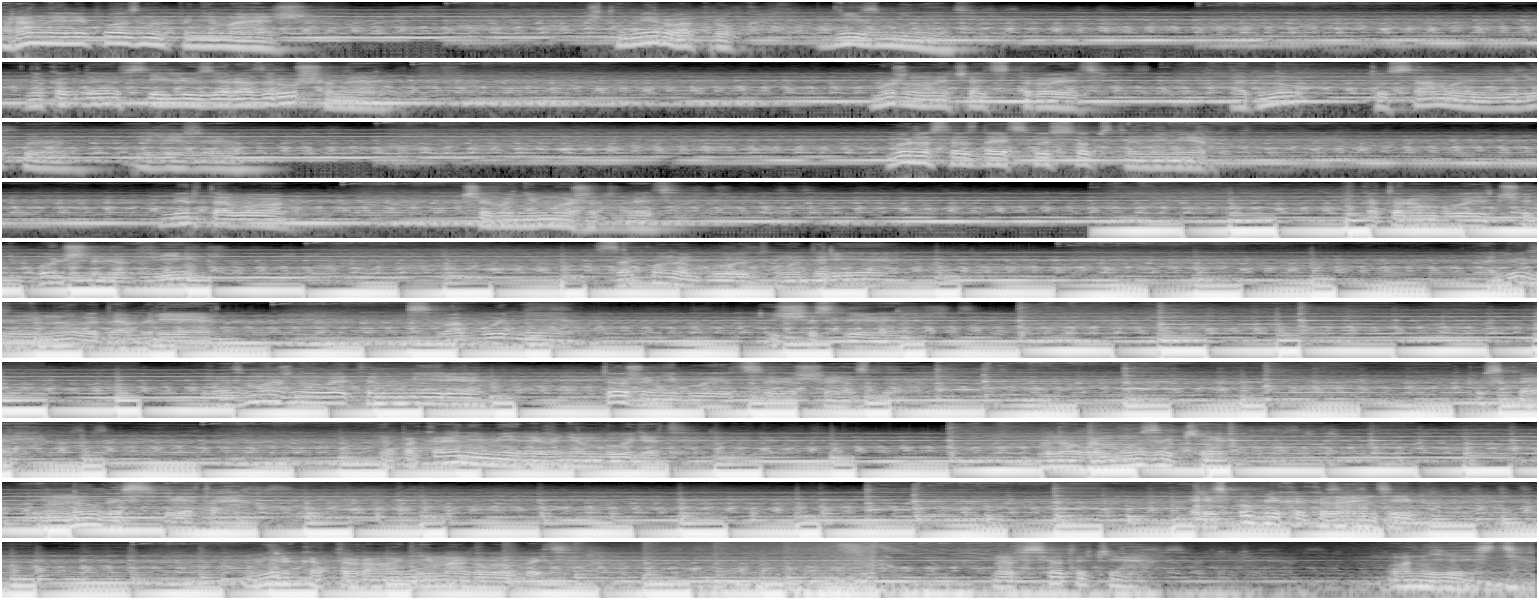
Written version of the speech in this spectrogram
Рано или поздно понимаешь, что мир вокруг не изменить. Но когда все иллюзии разрушены, можно начать строить одну ту самую великую иллюзию. Можно создать свой собственный мир. Мир того, чего не может быть. Котором будет чуть больше любви. Законы будут мудрее. А люди немного добрее, свободнее и счастливее. Возможно, в этом мире тоже не будет совершенства. Пускай. Но, по крайней мере, в нем будет много музыки и много света. Республика Казантип. Мир которого не могло быть. Но все-таки он есть.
